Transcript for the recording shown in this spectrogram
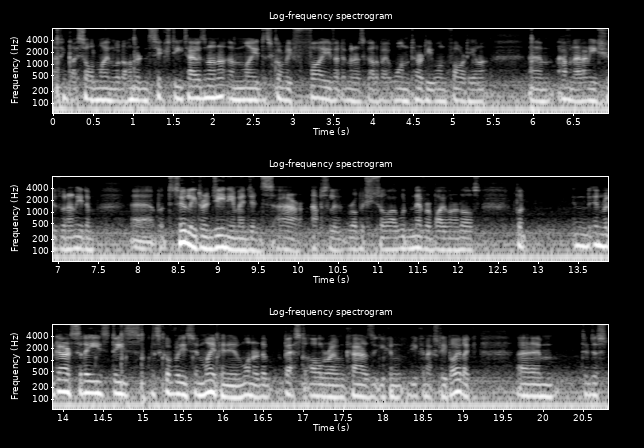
I think I sold mine with 160,000 on it, and my Discovery 5 at the minute's got about 130, 140 on it. Um, I haven't had any issues with any of them. Uh, but the 2 litre Ingenium engines are absolute rubbish, so I would never buy one of those. But in, in regards to these these discoveries, in my opinion, one of the best all round cars that you can you can actually buy. Like um, they're just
